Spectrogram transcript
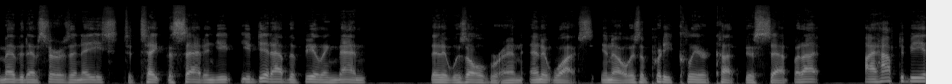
Medvedev serves an ace to take the set. And you, you did have the feeling then that it was over. And, and it was, you know, it was a pretty clear cut this set. But I, I have to be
